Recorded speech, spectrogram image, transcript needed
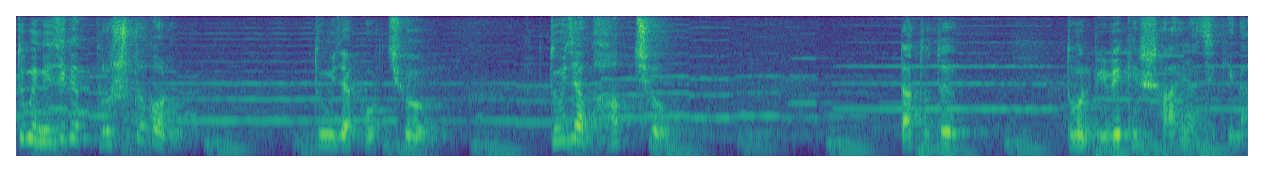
তুমি নিজেকে প্রশ্ন করো। তুমি যা করছ, তুমি যা ভাবছ তা তো তোমার বিবেকের সায় আছে কিনা?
